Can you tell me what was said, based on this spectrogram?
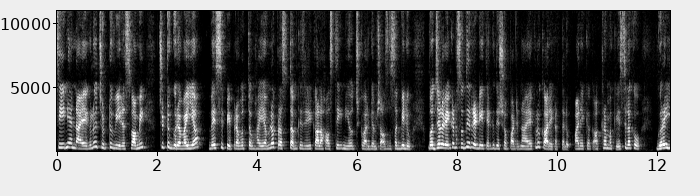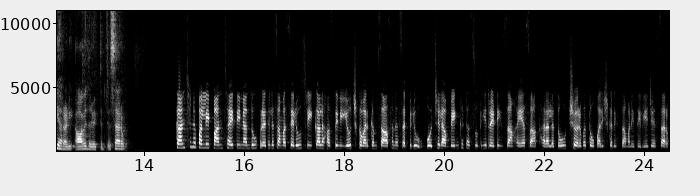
సీనియర్ నాయకులు చుట్టు వీరస్వామి చుట్టు గురవయ్య వైసీపీ ప్రభుత్వం హయాంలో ప్రస్తుతం శ్రీకాళహస్తి నియోజకవర్గం శాసనసభ్యులు బొజ్జల వెంకట సుధీర్ రెడ్డి తెలుగుదేశం పార్టీ నాయకులు కార్యకర్తలు అనేక అక్రమ కేసులకు గురయ్యారని ఆవేదన వ్యక్తం చేశారు. కంచనపల్లి పంచాయతీ నందు ప్రజల సమస్యలు శ్రీకాళహస్తి నియోజకవర్గం శాసనసభ్యులు బొచ్చుల వెంకట సుధీర్ రెడ్డి సహాయ సహకారాలతో చొరవతో పరిష్కరిస్తామని తెలియజేశారు.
